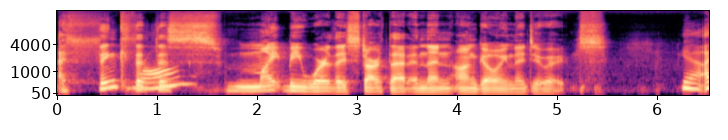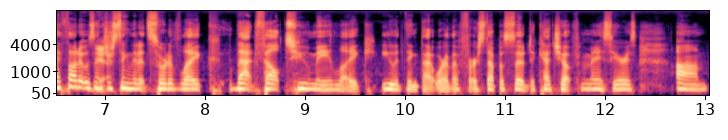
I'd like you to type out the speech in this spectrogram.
I think that Wrong? this might be where they start that, and then ongoing they do it. Yeah, I thought it was Yeah. interesting that it's sort of like that felt to me like you would think that were the first episode to catch you up from the miniseries. Um,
